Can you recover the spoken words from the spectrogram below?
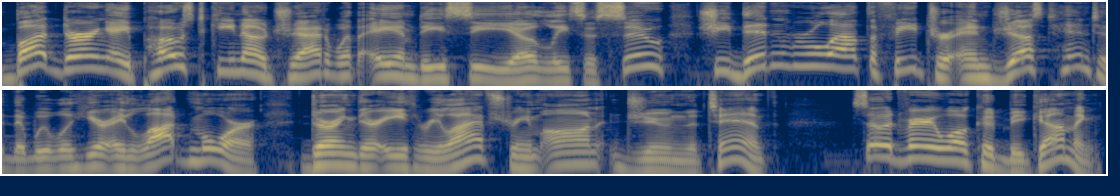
But during a post-keynote chat with AMD CEO Lisa Su, she didn't rule out the feature and just hinted that we will hear a lot more during their E3 livestream on June the 10th so it very well could be coming.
